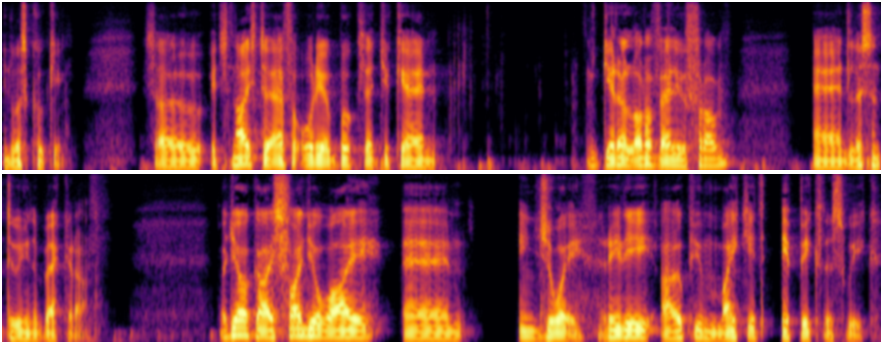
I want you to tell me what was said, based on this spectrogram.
it was cooking. So it's nice to have an audio book that you can get a lot of value from and listen to in the background. But yeah, guys, find your why and enjoy. Really, I hope you make it epic this week.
